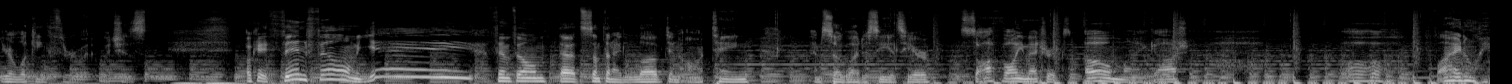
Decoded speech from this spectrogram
you're looking through it, which is okay. Thin film, yay! Thin film. That's something I loved in Octane. I'm so glad to see it's here. Soft volumetrics. Oh my gosh. Oh, finally.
